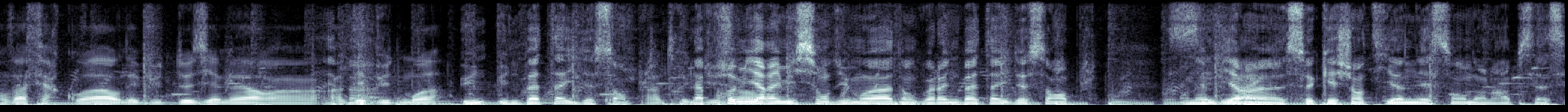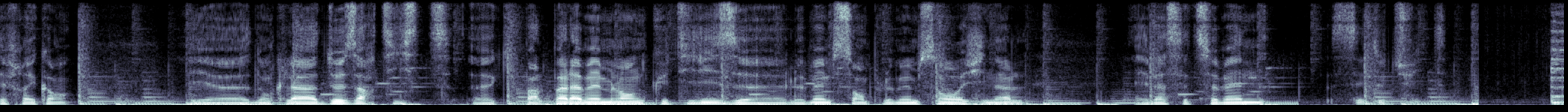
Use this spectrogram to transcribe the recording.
on va faire quoi? En début de deuxième heure, un, Eh un ben, début de mois Une, une bataille de samples. Un truc La première genre. émission du mois, donc voilà une bataille de samples. On aime bien euh, ceux qui échantillonnent les sons dans le rap, c'est assez fréquent. Et euh, donc là, deux artistes euh, qui parlent pas la même langue, qui utilisent le même sample, le même son original. Et là, cette semaine, c'est tout de suite. C'est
